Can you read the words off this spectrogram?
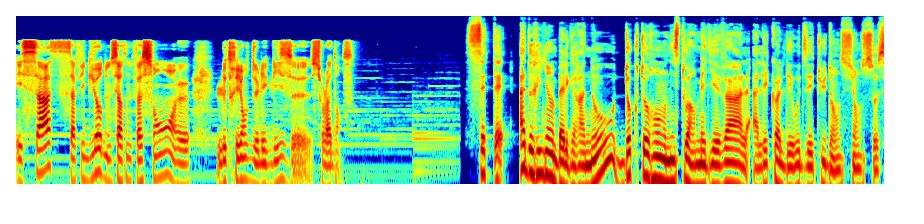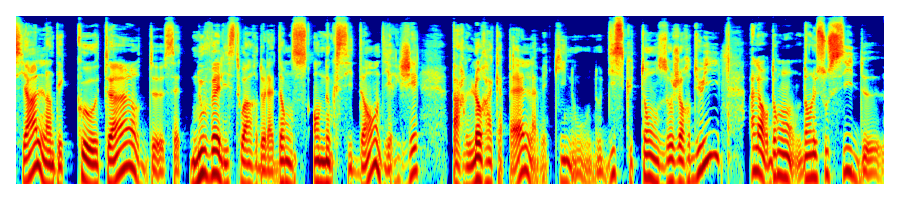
Et ça, ça figure d'une certaine façon euh, le triomphe de l'Église euh, sur la danse. C'était Adrien Belgrano, doctorant en histoire médiévale à l'École des hautes études en sciences sociales, l'un des co-auteurs de cette nouvelle histoire de la danse en Occident dirigée par Laura Capel, avec qui nous, discutons aujourd'hui. Alors, dans, le souci de,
